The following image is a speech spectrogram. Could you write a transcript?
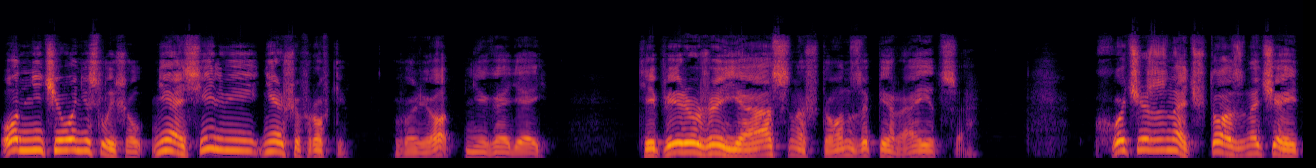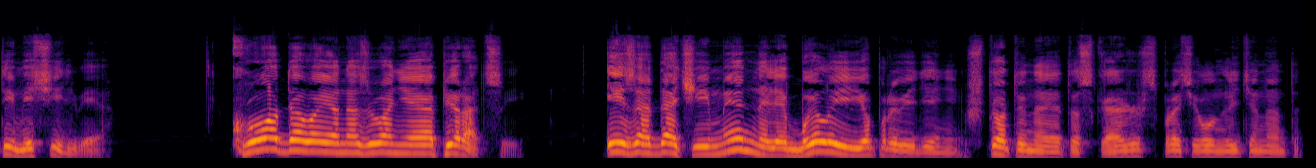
Он ничего не слышал ни о Сильвии, ни о шифровке. — Врет, негодяй. Теперь уже ясно, что он запирается. — Хочешь знать, что означает имя Сильвия? Кодовое название операции. И задачей Меннеля было ее проведение. «Что ты на это скажешь?» — спросил он лейтенанта.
